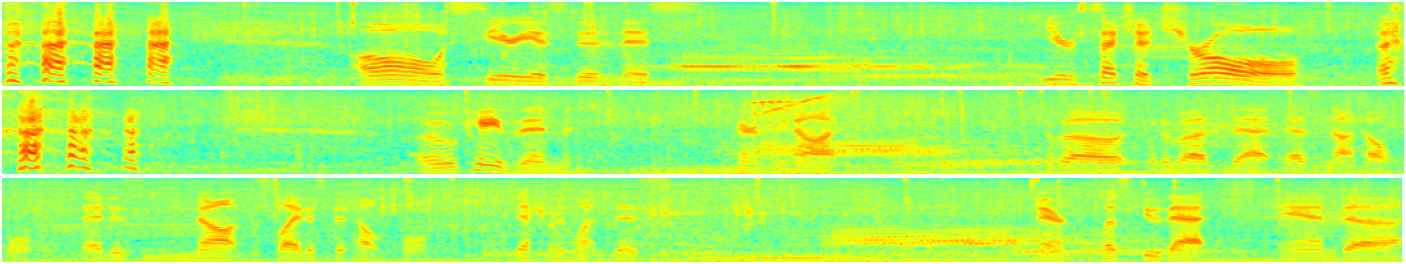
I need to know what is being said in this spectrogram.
oh, serious business. You're such a troll! okay then. Apparently not. What about- what about that? That's not helpful. That is not the slightest bit helpful. Definitely want this. There, let's do that. And, uh...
